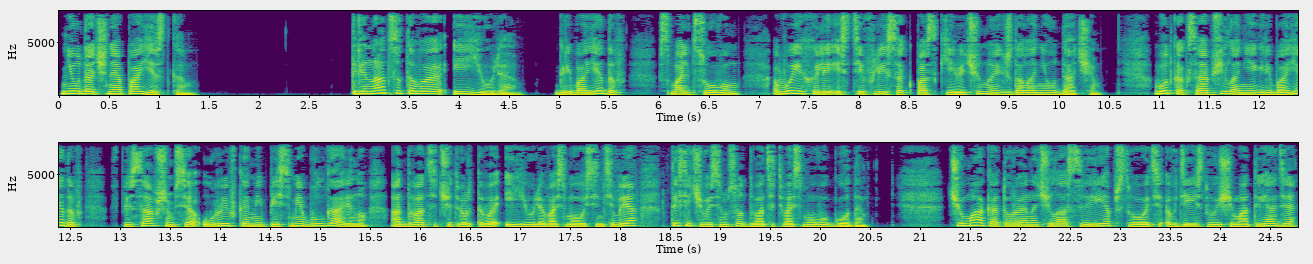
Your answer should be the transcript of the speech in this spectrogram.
Неудачная поездка. 13 июля. Грибоедов с Мальцовым выехали из Тифлиса к Паскевичу, но их ждала неудача. Вот как сообщил о ней Грибоедов, вписавшимся урывками письме Булгарину от 24 июля 8 сентября 1828 года. Чума, которая начала свирепствовать в действующем отряде,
